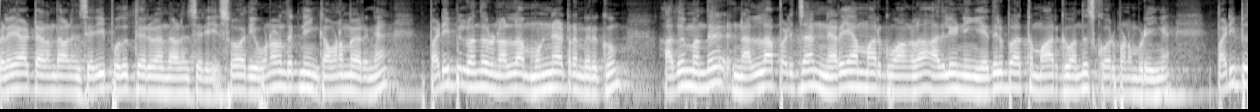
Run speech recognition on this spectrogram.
விளையாட்டாக இருந்தாலும் சரி பொதுத் தேர்வாக இருந்தாலும் சரி. ஸோ அதை உணர்ந்துட்டு நீங்கள் கவனமாக இருங்க. படிப்பில் வந்து ஒரு நல்ல முன்னேற்றம் இருக்கும். அதுவும் வந்து நல்லா படித்தா நிறையா மார்க் வாங்கலாம். அதுலேயும் நீங்கள் எதிர்பார்த்த மார்க் வந்து ஸ்கோர் பண்ண முடியுங்க. படிப்பு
